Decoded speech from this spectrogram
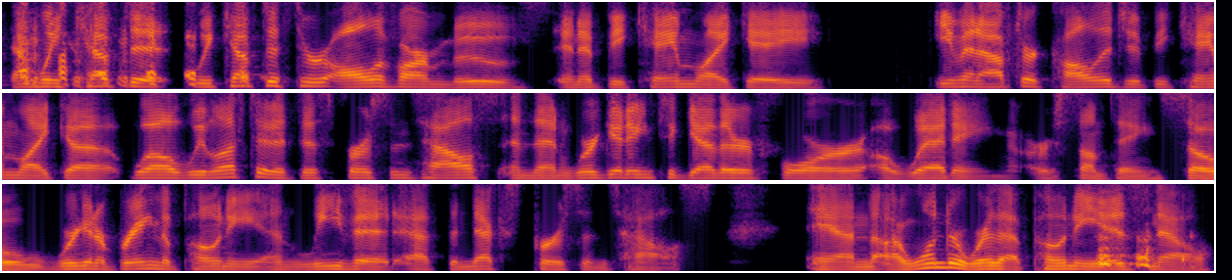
and we kept it we kept it through all of our moves, and it became like a even after college, it became like a well, we left it at this person's house, and then we're getting together for a wedding or something. So we're gonna bring the pony and leave it at the next person's house. And I wonder where that pony is now.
